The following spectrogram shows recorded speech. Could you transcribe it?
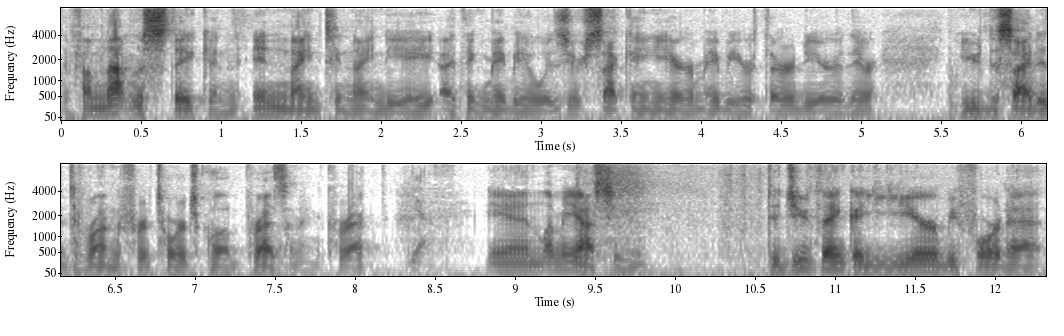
if I'm not mistaken, in 1998, I think maybe it was your second year, maybe your third year there, you decided to run for Torch Club president, correct? Yes. And let me ask you, did you think a year before that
